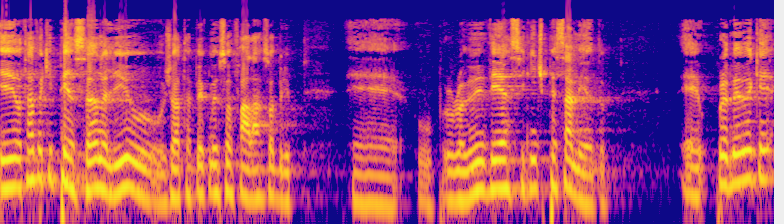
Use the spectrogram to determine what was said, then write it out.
Eu estava aqui pensando ali, o JP começou a falar sobre é, o problema e veio o seguinte pensamento. É, o problema é que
